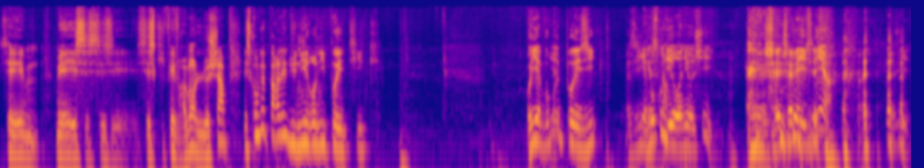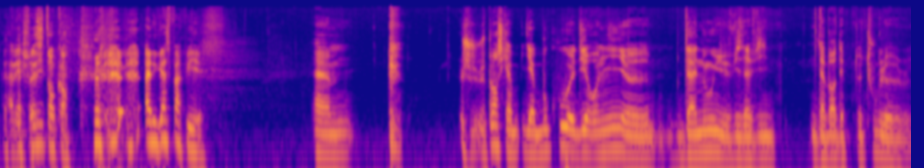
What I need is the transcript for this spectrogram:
c'est, mais c'est, c'est- c'est- c'est ce qui fait vraiment le charme. Est-ce qu'on peut parler d'une ironie poétique? Oui, il y a beaucoup Il y a- de poésie. Il y a beaucoup d'ironie aussi. J'allais j'allais y venir. Vas-y. Allez, choisis ton camp. Allez, Gaspard Pillet. Euh, je, pense qu'il y a- il y, a beaucoup euh, d'ironie euh, d'Anouilh vis-à-vis d'abord de tout le,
